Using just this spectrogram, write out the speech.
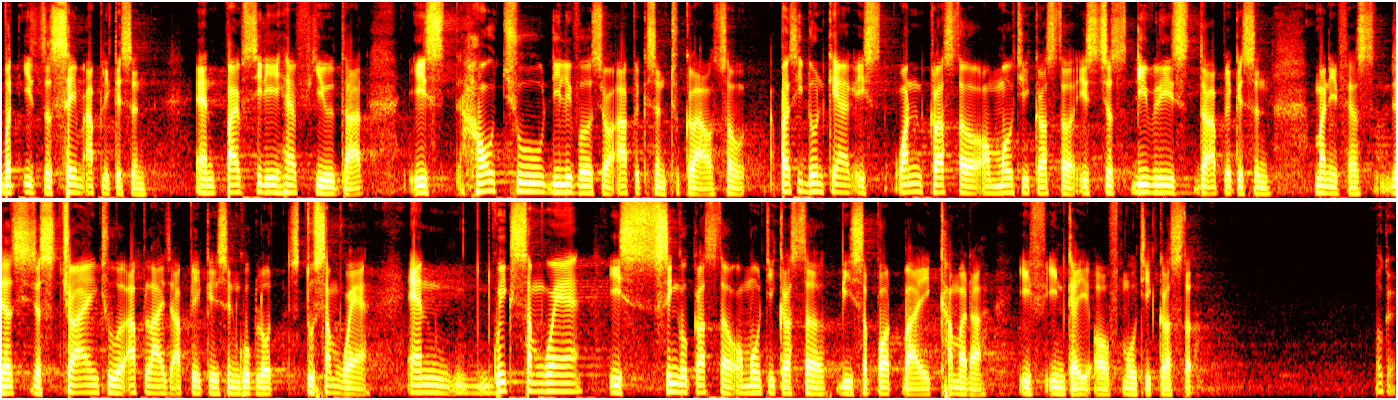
but it's the same application. And PipeCD have you that is how to deliver your application to cloud. So PipeCD don't care is one cluster or multi-cluster. It's just delivers the application manifest. Just just trying to apply the application workload to somewhere. And with somewhere is single cluster or multi-cluster be supported by Karmada if in case of multi-cluster. Okay,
